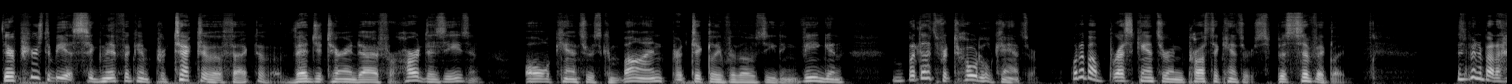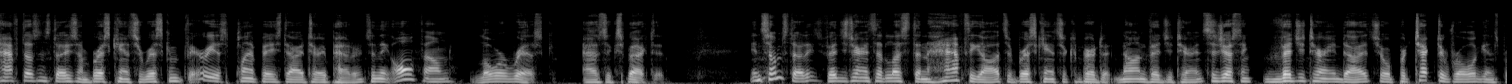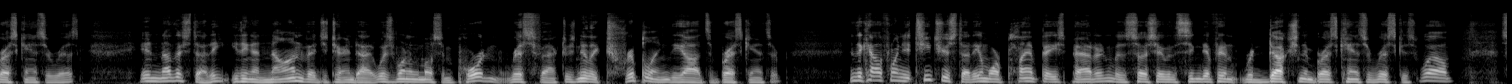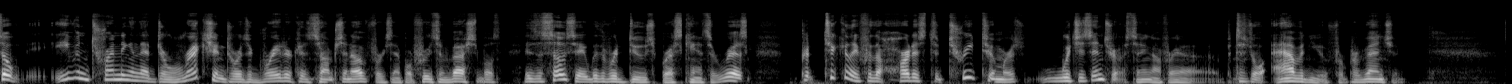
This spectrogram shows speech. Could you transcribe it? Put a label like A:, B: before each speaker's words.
A: There appears to be a significant protective effect of a vegetarian diet for heart disease and all cancers combined, particularly for those eating vegan, but that's for total cancer. What about breast cancer and prostate cancer specifically? There's been about a half dozen studies on breast cancer risk and various plant-based dietary patterns, and they all found lower risk, as expected. In some studies, vegetarians had less than half the odds of breast cancer compared to non-vegetarians, suggesting vegetarian diets show a protective role against breast cancer risk. In another study, eating a non-vegetarian diet was one of the most important risk factors, nearly tripling the odds of breast cancer. In the California teacher study, a more plant-based pattern was associated with a significant reduction in breast cancer risk as well. So even trending in that direction towards a greater consumption of, for example, fruits and vegetables, is associated with reduced breast cancer risk, particularly for the hardest-to-treat tumors, which is interesting, offering a potential avenue for prevention.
